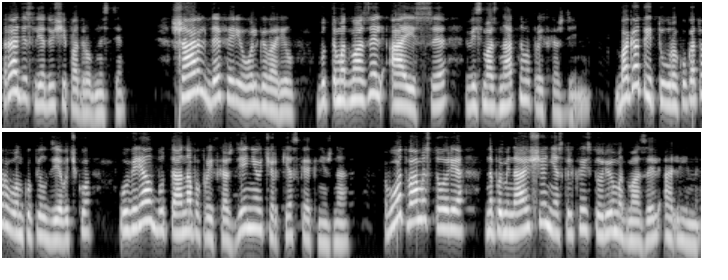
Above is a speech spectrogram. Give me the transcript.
ради следующей подробности. Шарль де Ферриоль говорил, будто мадемуазель Аиссе весьма знатного происхождения. Богатый турок, у которого он купил девочку, уверял, будто она по происхождению черкесская княжна. Вот вам история, напоминающая несколько историю мадемуазель Алины.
